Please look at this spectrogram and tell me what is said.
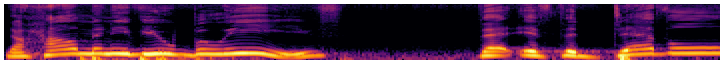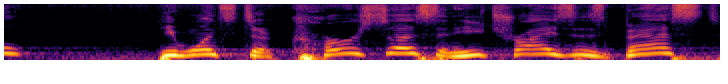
Now, how many of you believe that if the devil he wants to curse us and he tries his best,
